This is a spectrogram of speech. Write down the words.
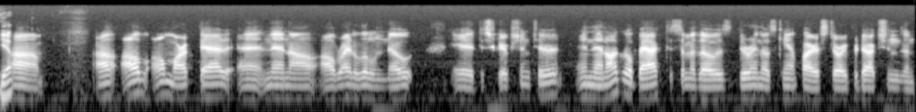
Yep. um, I'll, I'll I'll mark that, and then I'll I'll write a little note, a description to it, and then I'll go back to some of those during those campfire story productions, and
